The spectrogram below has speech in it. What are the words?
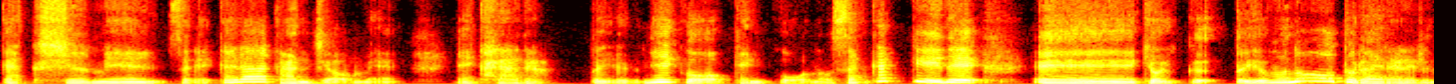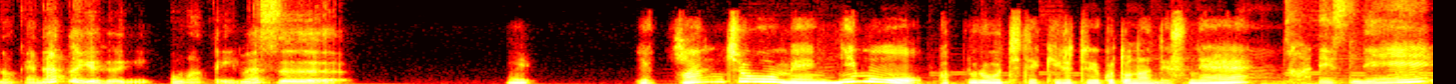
学習面、それから感情面、えー体というね、こう、健康の三角形で、えー教育というものを捉えられるのかなというふうに思っています。で感情面にもアプローチできるということなんですね。そうですね。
